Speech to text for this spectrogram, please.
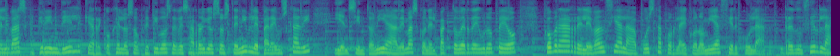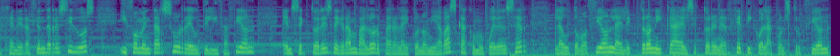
Del Basque Green Deal, que recoge los objetivos de desarrollo sostenible para Euskadi y en sintonía además con el Pacto Verde Europeo, cobra relevancia la apuesta por la economía circular, reducir la generación de residuos y fomentar su reutilización en sectores de gran valor para la economía vasca, como pueden ser la automoción, la electrónica, el sector energético, la construcción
